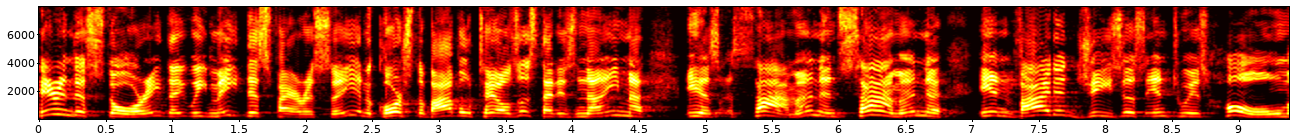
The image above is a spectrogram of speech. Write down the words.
here in this story, they, we meet this Pharisee, and of course, the Bible tells us that his name uh, is Simon, and Simon uh, invited Jesus into his home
